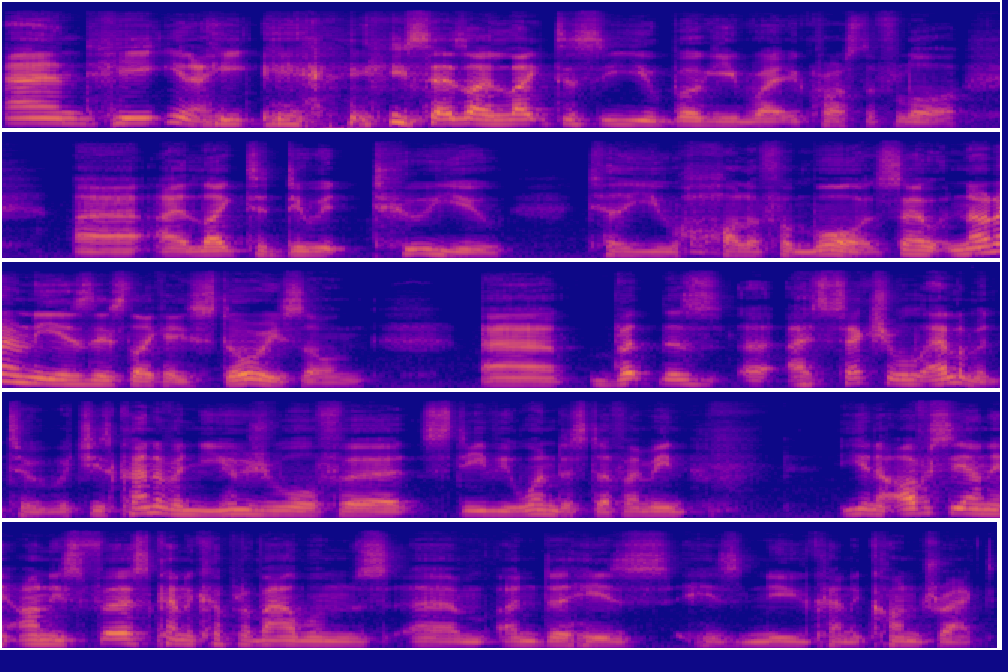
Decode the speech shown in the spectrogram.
and he, you know, he he, he says, "I like to see you boogie right across the floor. Uh, I like to do it to you till you holler for more." So not only is this like a story song. Uh, but there's a, a sexual element to it, which is kind of unusual for Stevie Wonder stuff. I mean, you know, obviously on on his first kind of couple of albums um, under his his new kind of contract,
